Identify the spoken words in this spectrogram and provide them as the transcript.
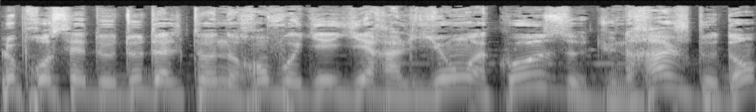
Le procès de deux Dalton renvoyé hier à Lyon à cause d'une rage de dents.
